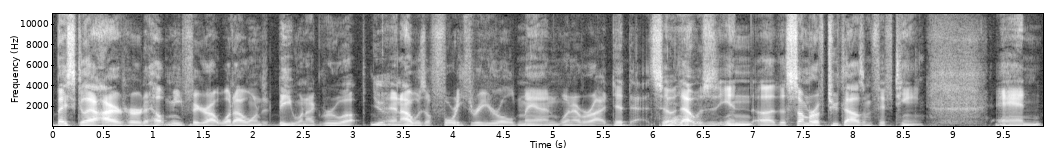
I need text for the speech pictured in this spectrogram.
basically I hired her to help me figure out what I wanted to be when I grew up. Yeah. And I was a 43 year old man whenever I did that. So that was in uh, the summer of 2015, and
